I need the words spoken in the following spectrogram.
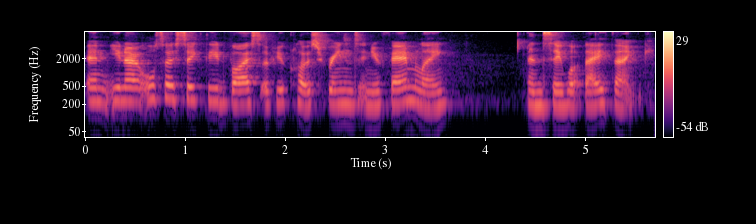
And, you know, also seek the advice of your close friends and your family and see what they think.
